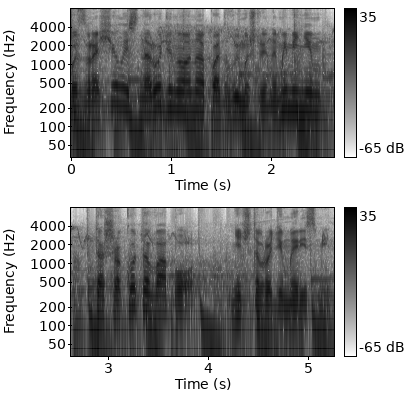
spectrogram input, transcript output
Возвращалась на родину она под вымышленным именем Ташакота Вабо, нечто вроде Мэри Смит.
